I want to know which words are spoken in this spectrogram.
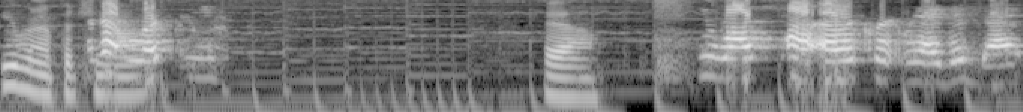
Even if it's I got not. lucky. Yeah. You watched how eloquently I did that.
